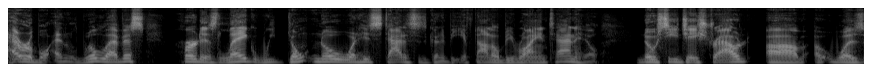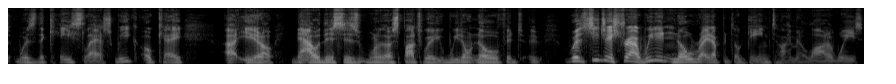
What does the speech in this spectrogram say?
terrible. And Will Levis hurt his leg. We don't know what his status is going to be. If not, it'll be Ryan Tannehill. No CJ Stroud um, uh, was was the case last week. Okay. Uh, you know, now this is one of those spots where we don't know if it uh, with CJ Stroud, we didn't know right up until game time in a lot of ways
